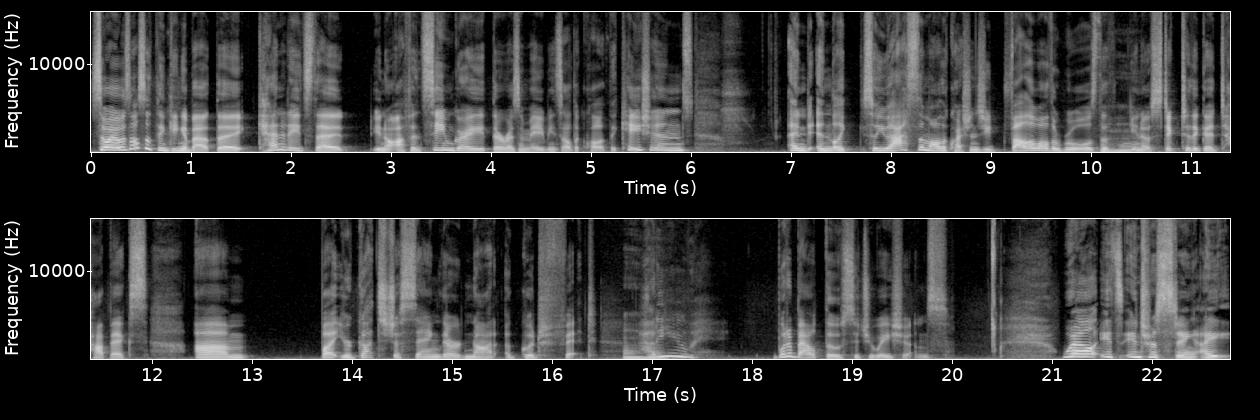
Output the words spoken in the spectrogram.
so I was also thinking about the candidates that you know often seem great. Their resume meets all the qualifications, and and like so you ask them all the questions. You follow all the rules. The mm-hmm. you know stick to the good topics, um, but your gut's just saying they're not a good fit. Mm-hmm. How do you? What about those situations? Well, it's interesting. I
